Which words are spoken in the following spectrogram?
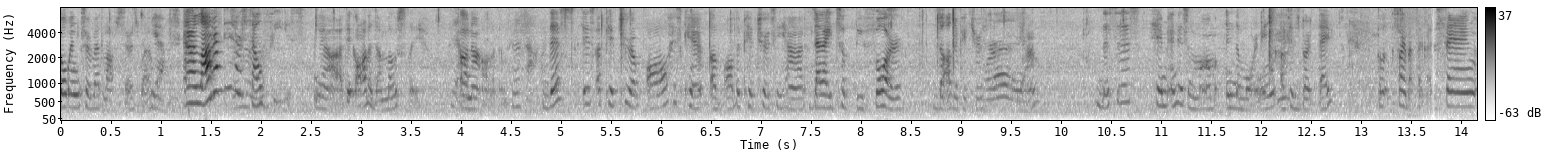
going to Red Lobster as well. Yeah. And a lot of these are selfies. Yeah, I think all of them mostly. Yeah. Oh, not all of them. This is a picture of all his camp, of all the pictures he has that I took before the other pictures. Yeah. This is him and his mom in the morning of his birthday. Oh, sorry about that. Saying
